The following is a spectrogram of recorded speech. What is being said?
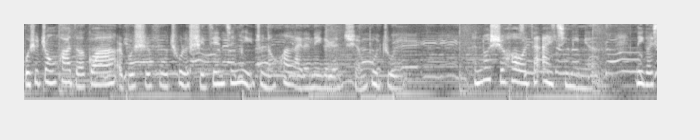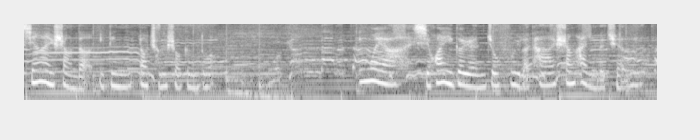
不是种花得瓜，而不是付出了时间精力就能换来的那个人全部注意。很多时候，在爱情里面，那个先爱上的一定要承受更多，因为啊，喜欢一个人就赋予了他伤害你的权利。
